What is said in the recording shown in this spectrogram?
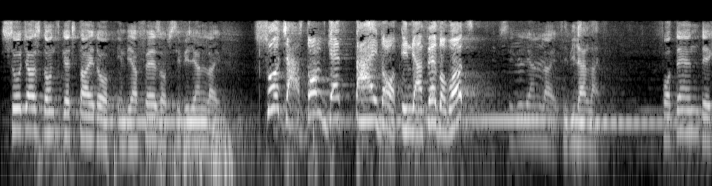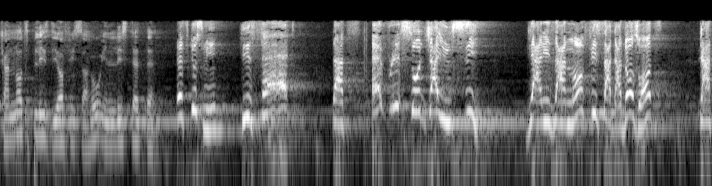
Soldiers don't get tied up in the affairs of civilian life. Soldiers don't get tied up in the affairs of what? Civilian life. Civilian life. For then they cannot please the officer who enlisted them. Excuse me. He said that every soldier you see, there is an officer that does what? That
